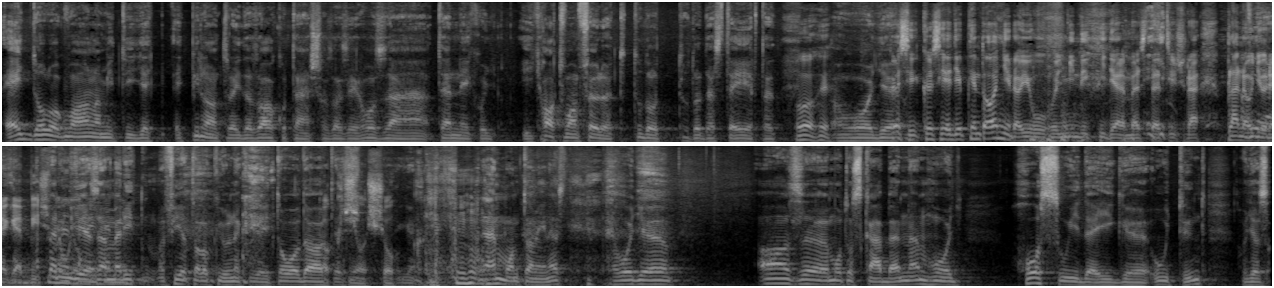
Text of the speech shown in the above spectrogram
Egy dolog van, amit így egy, egy pillanatra ide az alkotáshoz azért hozzá tennék, hogy így 60 fölött, tudod, tudod ezt te érted. Oh, hogy, köszi, köszi egyébként annyira jó, hogy mindig figyelmeztet is rá, pláne, hogy öregebb is. Mert úgy érzem, mert itt a fiatalok ülnek ugye itt oldalt. És, igen, nem mondtam én ezt, hogy az motoszkál bennem, hogy hosszú ideig úgy tűnt, hogy az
